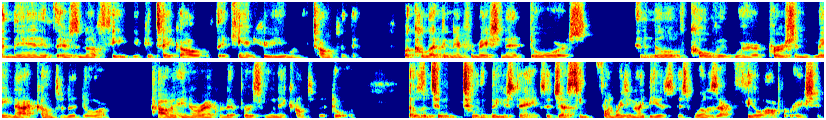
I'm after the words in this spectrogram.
And then if there's enough feet, you can take off if they can't hear you when you talk to them. But collecting information at doors in the middle of COVID where a person may not come to the door, how to interact with that person when they come to the door. Those are two, two of the biggest things, adjusting fundraising ideas as well as our field operation.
